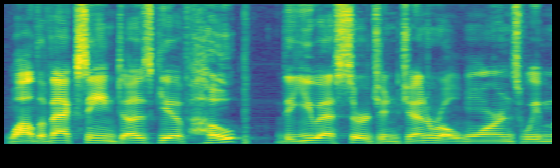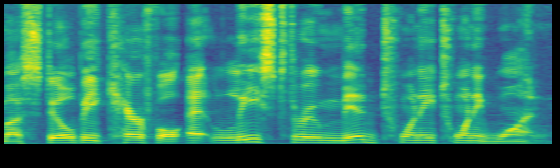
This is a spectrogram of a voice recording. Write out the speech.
While the vaccine does give hope, the U.S. Surgeon General warns we must still be careful at least through mid 2021.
